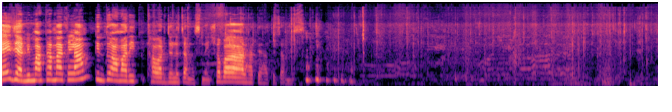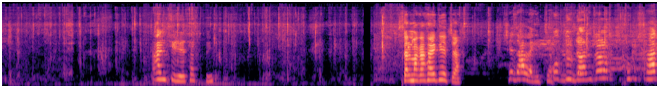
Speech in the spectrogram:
এই যে আমি মাখা মাখলাম কিন্তু আমার খাওয়ার জন্য চামচ নেই। সবার হাতে হাতে চামচ। আনছি রে থাকবি। চাল মাখা খাই কি হচ্ছে? সে জাল লাগিছে খুব দুর্দান্ত খুব স্বাদ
